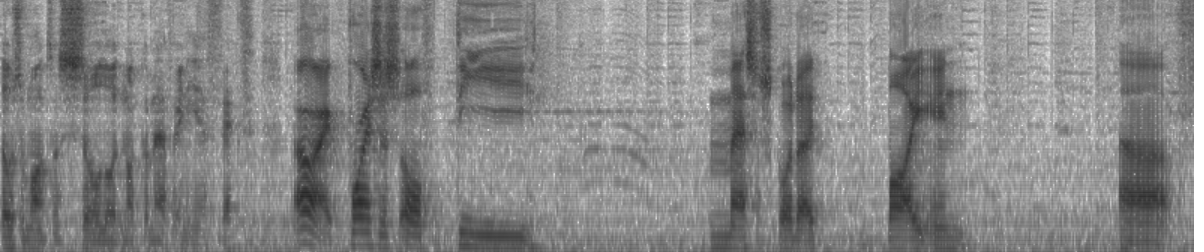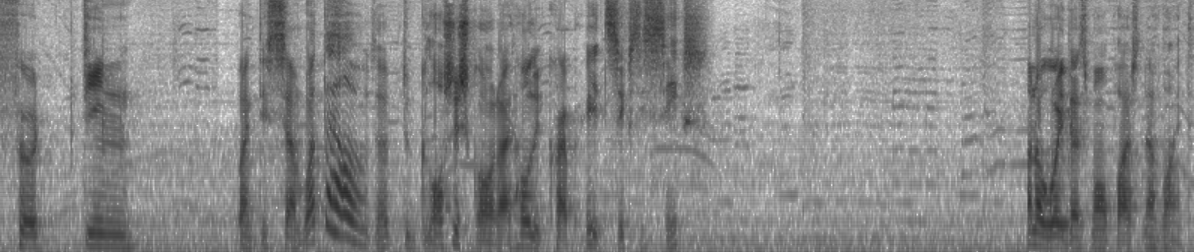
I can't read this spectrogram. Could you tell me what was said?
Those amounts are so low, not gonna have any effect. All right, prices of the massive Scordite I buy in uh, 13 27. What the hell the, the glossy Scordite? Holy crap, 866. Oh no, wait, that's small price. Never mind.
